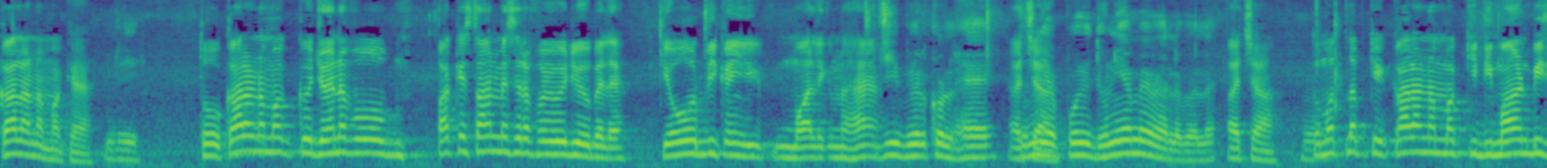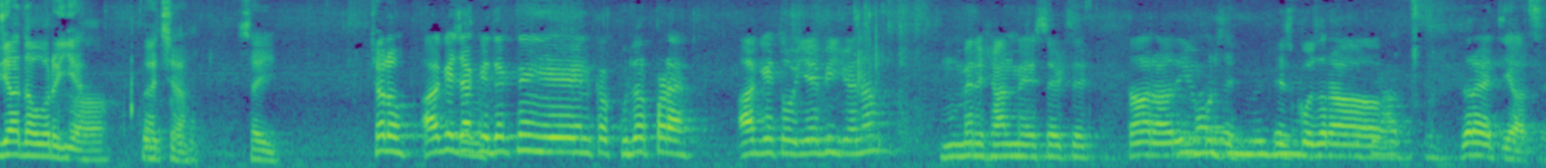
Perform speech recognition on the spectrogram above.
काला नमक है। जी। तो काला नमक जो है ना वो पाकिस्तान में सिर्फ़ अवेलेबल है कि और भी कई मालिक में है? जी बिल्कुल है। अच्छा। दुनिया पूरी दुनिया में अवेलेबल है। अच्छा तो मतलब कि काला नमक की डिमांड भी ज़्यादा हो रही है? हाँ, अच्छा सही। चलो आगे जाके देखते हैं ये इनका कूलर पड़ा है। आगे तो ये भी जो है ना मेरे ख्याल में इस साइड से तार आ रही है ऊपर से। इसको ज़रा ज़रा एहतियात से।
